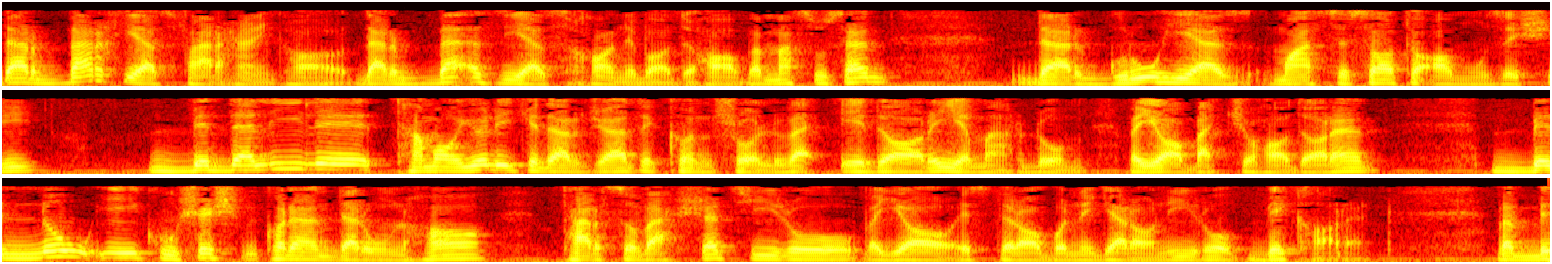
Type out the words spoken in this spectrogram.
در برخی از فرهنگ ها در بعضی از خانواده ها و مخصوصا در گروهی از مؤسسات آموزشی به دلیل تمایلی که در جهت کنترل و اداره مردم و یا بچه ها دارند به نوعی کوشش می‌کنند در اونها ترس و وحشتی رو و یا استراب و نگرانی رو بکارن. و به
